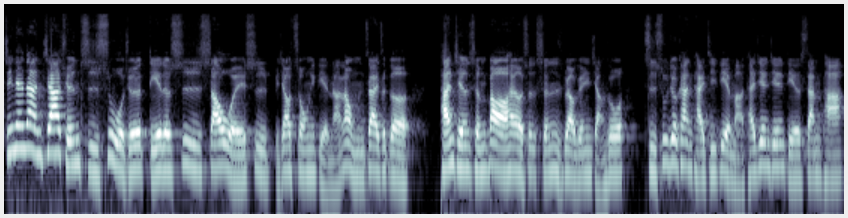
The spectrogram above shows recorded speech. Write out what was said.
今天当然加权指数，我觉得跌的是稍微是比较重一点啦。那我们在这个盘前的晨报，还有是神日指标，跟你讲说。指数就看台积电嘛，台积电今天跌了三趴，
